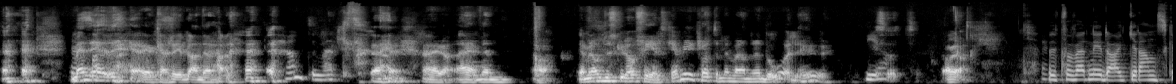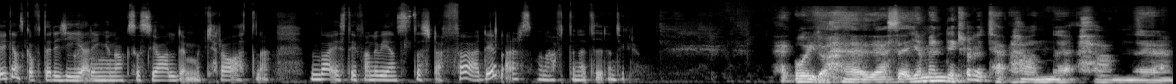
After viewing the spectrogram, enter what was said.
men äh, kanske ibland alla fall. jag har inte märkt. nej, då, nej, men, ja. nej, men om du skulle ha fel så kan vi prata med varandra ändå, eller hur? Ja. Så att, ja, ja. Vi på Världen idag granskar ganska ofta regeringen och Socialdemokraterna. Men vad är Stefan Löfvens största fördelar som han har haft den här tiden, tycker du? Oj då. Eh, alltså, ja, men det är klart att han, han eh,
